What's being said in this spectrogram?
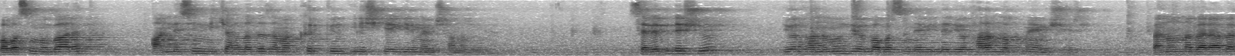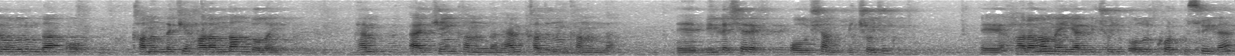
babası mübarek annesini nikahladığı zaman 40 gün ilişkiye girmemiş hanımıyla. Sebebi de şu, diyor hanımım diyor babasının evinde diyor haram lokma yemiştir. Ben onunla beraber olurum da o kanındaki haramdan dolayı hem erkeğin kanından hem kadının kanından e, birleşerek oluşan bir çocuk e, harama meyyal bir çocuk olur korkusuyla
